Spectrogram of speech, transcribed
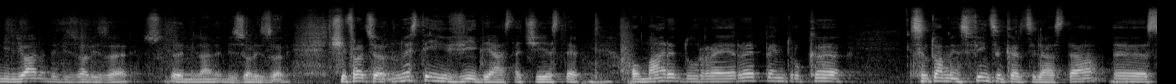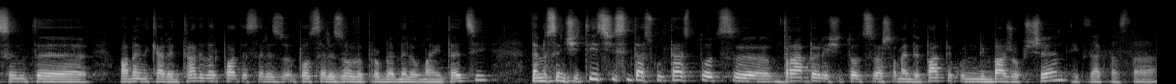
milioane de vizualizări. Sute de milioane de vizualizări. Și, fraților, nu este invidia asta, ci este o mare durere pentru că sunt oameni sfinți în cărțile astea, e, sunt e, oameni care, într-adevăr, poate să rezol- pot să rezolve problemele umanității, dar nu sunt citiți și sunt ascultați toți uh, traperii și toți așa mai departe, cu un limbaj obscen. exact asta.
